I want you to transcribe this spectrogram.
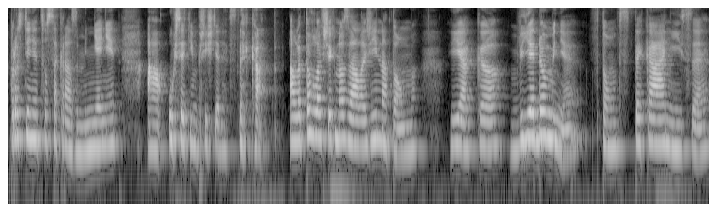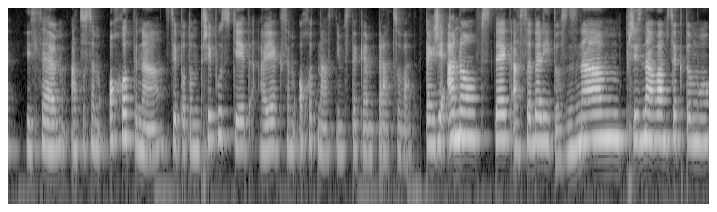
Prostě něco sakra změnit a už se tím příště nevstekat. Ale tohle všechno záleží na tom, jak vědomně v tom vstekání se jsem a co jsem ochotná si potom připustit a jak jsem ochotná s tím vztekem pracovat. Takže ano, vztek a sebelítost znám, přiznávám se k tomu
